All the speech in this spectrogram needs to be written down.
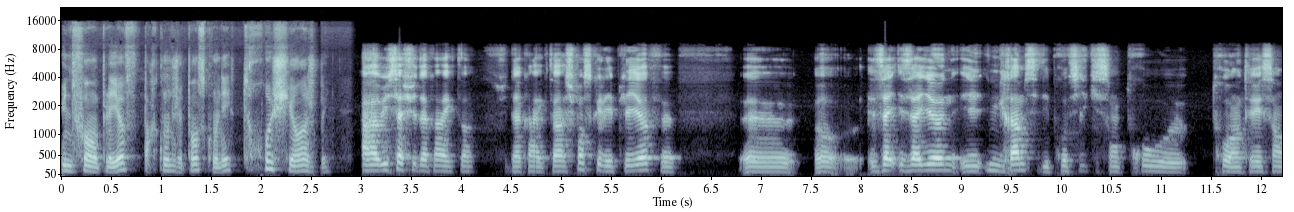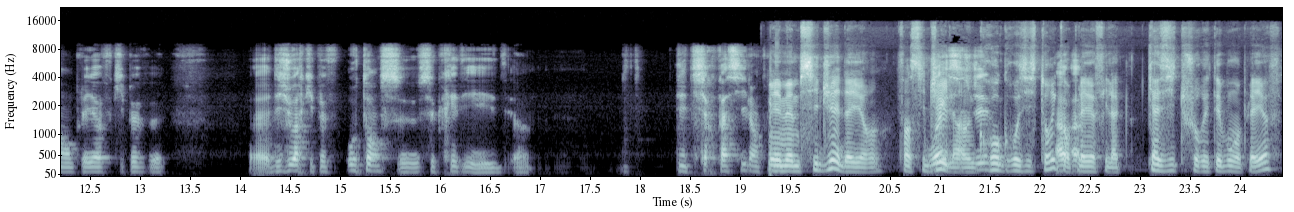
une fois en playoff, par contre, je pense qu'on est trop chiant à jouer. Ah oui, ça, je suis d'accord avec toi. Je suis d'accord avec toi. Je pense que les playoffs, euh, euh, oh, Zi- Zion et Ingram, c'est des profils qui sont trop, euh, trop intéressants en playoff, qui peuvent, euh, des joueurs qui peuvent autant se, se créer des, des tirs faciles, entre Mais même CJ d'ailleurs. hein. Enfin, CJ, Ouais, il a un gros gros historique Ah, en ah, playoff. Il a quasi toujours été bon en playoff.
